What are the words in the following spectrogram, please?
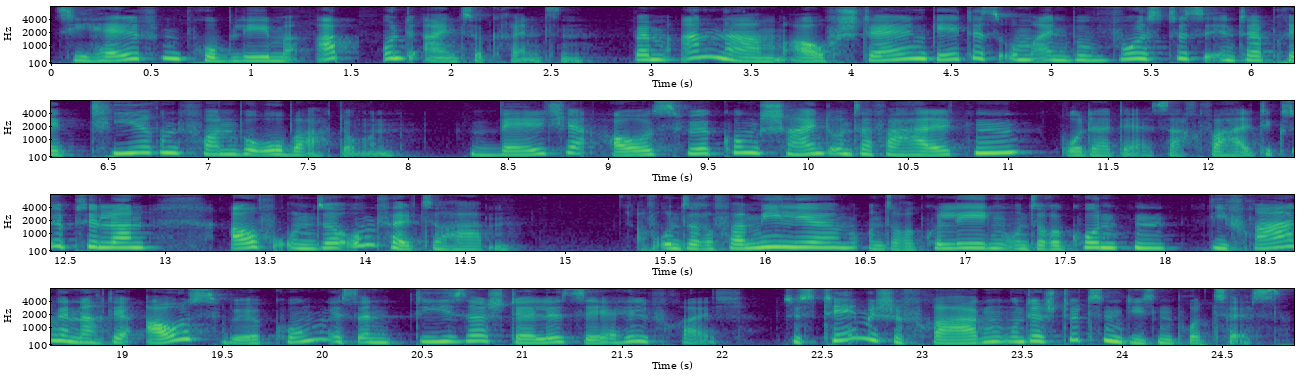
Sie helfen, Probleme ab und einzugrenzen. Beim Annahmen aufstellen geht es um ein bewusstes Interpretieren von Beobachtungen welche Auswirkung scheint unser Verhalten oder der Sachverhalt XY auf unser Umfeld zu haben. Auf unsere Familie, unsere Kollegen, unsere Kunden. Die Frage nach der Auswirkung ist an dieser Stelle sehr hilfreich. Systemische Fragen unterstützen diesen Prozess,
